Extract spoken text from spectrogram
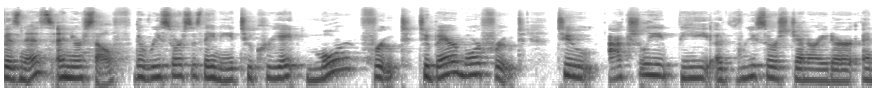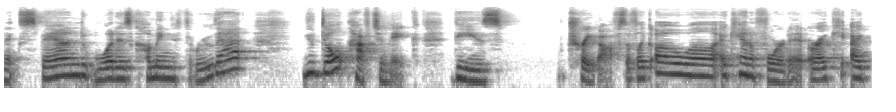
business and yourself the resources they need to create more fruit to bear more fruit to actually be a resource generator and expand what is coming through that you don't have to make these trade-offs of like oh well i can't afford it or i can't i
